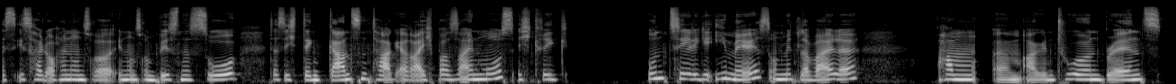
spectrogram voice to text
Es ist halt auch in, unserer, in unserem Business so, dass ich den ganzen Tag erreichbar sein muss. Ich krieg unzählige E-Mails und mittlerweile haben ähm, Agenturen, Brands,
